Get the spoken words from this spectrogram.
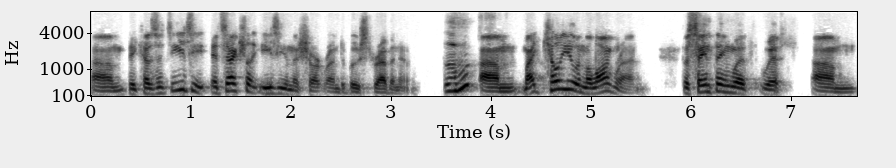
um, because it's easy. It's actually easy in the short run to boost revenue. Mm-hmm. Um, might kill you in the long run. The same thing with with um,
